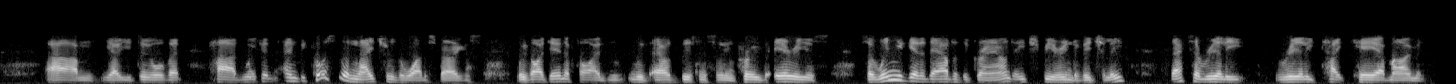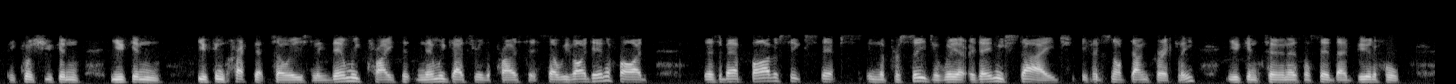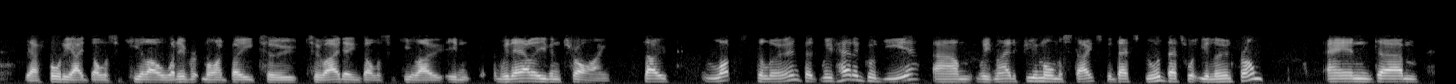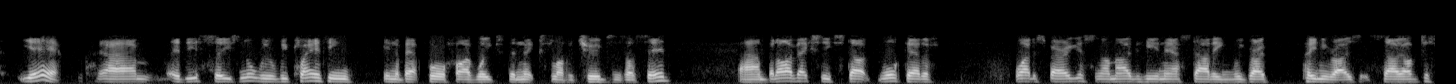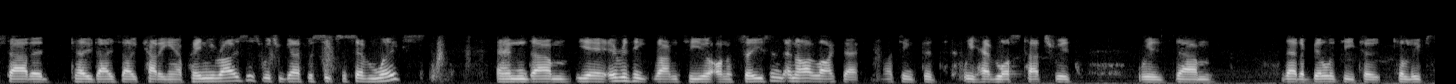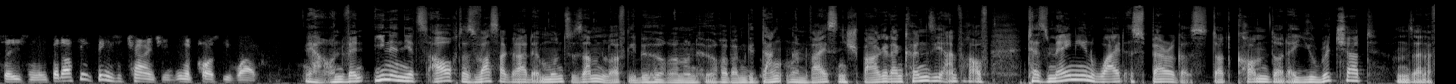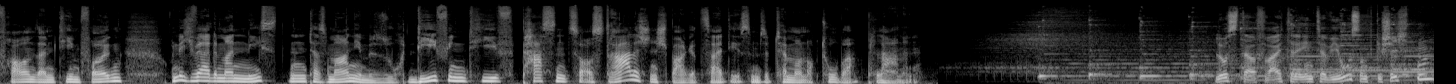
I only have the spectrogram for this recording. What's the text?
Um, you know, you do all that hard work. And, and because of the nature of the white asparagus, we've identified with our business will improve areas. So when you get it out of the ground, each spear individually, that's a really, really take care moment because you can, you can, you can crack that so easily. Then we crate it and then we go through the process. So we've identified there's about five or six steps in the procedure where at any stage, if it's not done correctly, you can turn, as I said, that beautiful you know, $48 a kilo or whatever it might be to, to $18 a kilo in, without even trying. So lots to learn, but we've had a good year. Um, we've made a few more mistakes, but that's good. That's what you learn from. And um, yeah, um, it is seasonal. We'll be planting in about four or five weeks the next lot of tubes, as I said. Um, but I've actually start, walked out of white asparagus, and I'm over here now starting. We grow peony roses, so I've just started two days ago cutting our peony roses, which will go for six or seven weeks. And um, yeah, everything runs here on a season, and I like that. I think that we have lost touch with with um, that ability to, to live seasonally. But I think things are changing in a positive way. Ja, und wenn Ihnen jetzt auch das Wasser gerade im Mund zusammenläuft, liebe Hörerinnen und Hörer, beim Gedanken an weißen Spargel, dann können Sie einfach auf tasmanianwhiteasparagus.com.au Richard und seiner Frau und seinem Team folgen. Und ich werde meinen nächsten Tasmanienbesuch definitiv passend zur australischen Spargelzeit, die ist im September und Oktober, planen. Lust auf weitere Interviews und Geschichten?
